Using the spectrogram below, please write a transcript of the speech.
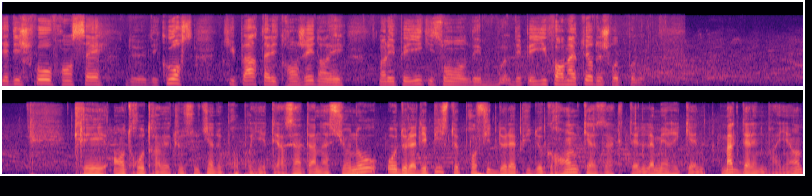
y a des chevaux français des courses qui partent à l'étranger dans les, pays qui sont des, pays formateurs de chevaux de polo. Créé entre autres avec le soutien de propriétaires internationaux, Au-delà des pistes profite de l'appui de grandes Kazakhs telles l'américaine Magdalene Bryant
